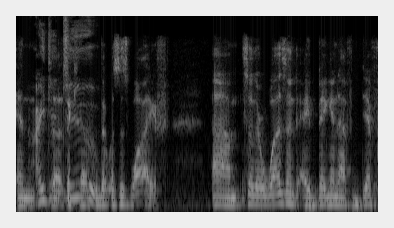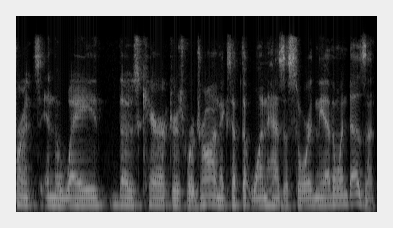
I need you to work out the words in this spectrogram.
and I the, did the character too. that was his wife. Um, so there wasn't a big enough difference in the way those characters were drawn, except that one has a sword and the other one doesn't.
